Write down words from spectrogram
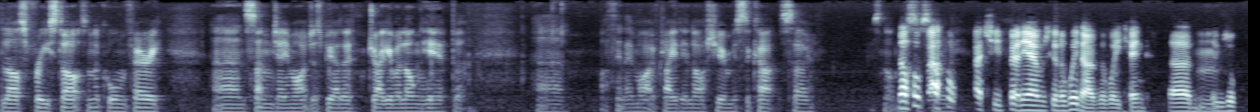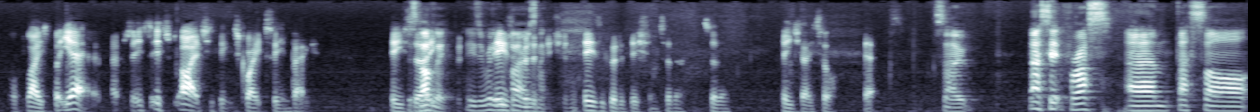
the last three starts on the Corn Ferry, and Sung Jae might just be able to drag him along here. But uh, I think they might have played it last year and missed the cut, so it's not I thought, I thought actually Benny Ann was going to win over the weekend. Um, Mm. He was all well placed, but yeah, it's, it's. I actually think it's great to see him back. He's uh, lovely. He's a really He's good player, good isn't he? addition. He's a good addition to the to the PGA Tour. Yeah. So that's it for us. Um, that's our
